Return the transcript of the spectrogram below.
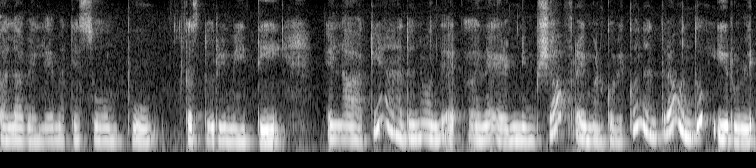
ಪಲಾವ್ ಎಲೆ ಮತ್ತು ಸೋಂಪು, ಕಸ್ತೂರಿ ಮೇಥಿ ಎಲ್ಲ ಹಾಕಿ ಅದನ್ನು ಒಂದು ಎರಡು ನಿಮಿಷ ಫ್ರೈ ಮಾಡ್ಕೋಬೇಕು. ನಂತರ ಒಂದು ಈರುಳ್ಳಿ.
